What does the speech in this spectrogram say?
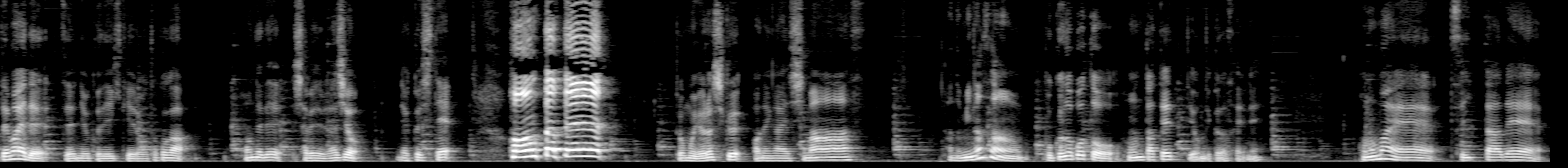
建前で全力で生きている男が本音で喋るラジオ。略して本立てどうもよろしくお願いします。あの皆さん僕のことを本立てって呼んでくださいね。この前ツイッターで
